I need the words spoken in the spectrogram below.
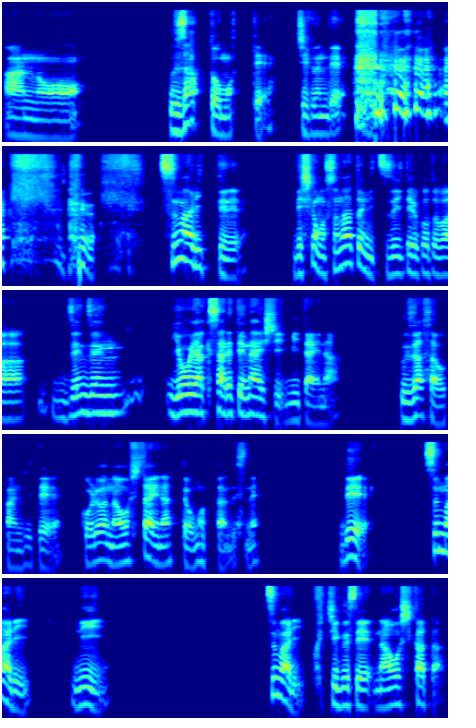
あの、うざっと思って、自分で。つまりって、ねで、しかもその後に続いてる言葉、全然要約されてないし、みたいなうざさを感じて、これは直したいなって思ったんですね。で、つまりに、つまり口癖直し方っ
